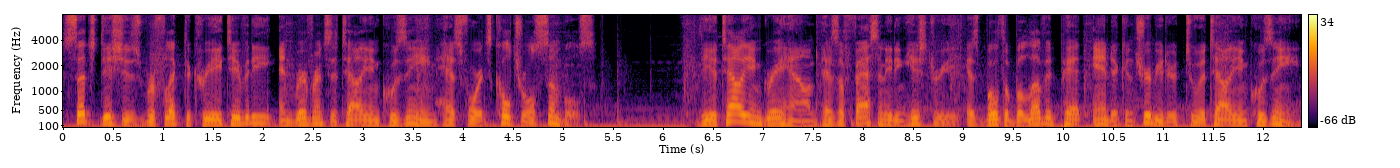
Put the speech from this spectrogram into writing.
Such dishes reflect the creativity and reverence Italian cuisine has for its cultural symbols. The Italian Greyhound has a fascinating history as both a beloved pet and a contributor to Italian cuisine.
